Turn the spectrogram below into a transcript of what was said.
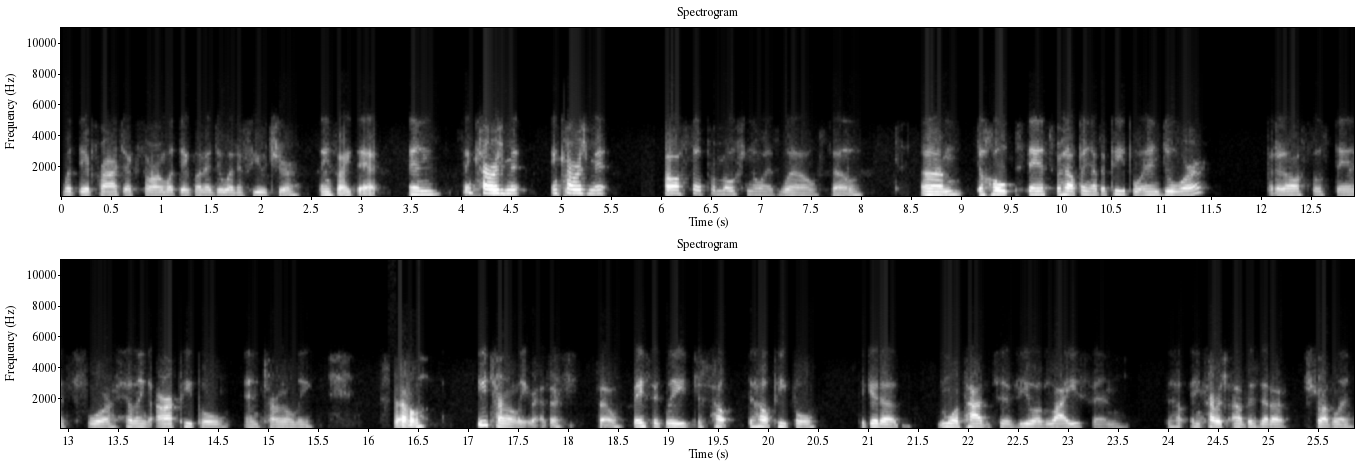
what their projects are, and what they're going to do in the future, things like that. And encouragement, encouragement, also promotional as well. So um, the HOPE stands for helping other people endure, but it also stands for healing our people internally. So eternally rather. So basically, just help to help people to get a more positive view of life and to help encourage others that are struggling.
